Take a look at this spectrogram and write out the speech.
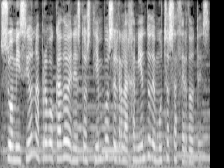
Su omisión ha provocado en estos tiempos el relajamiento de muchos sacerdotes.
